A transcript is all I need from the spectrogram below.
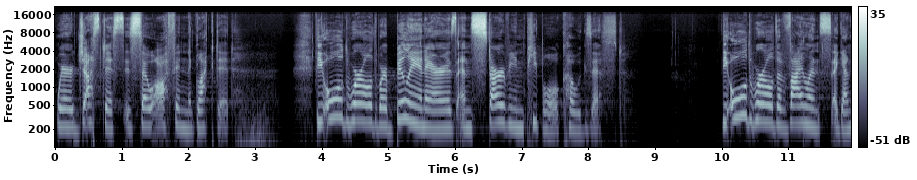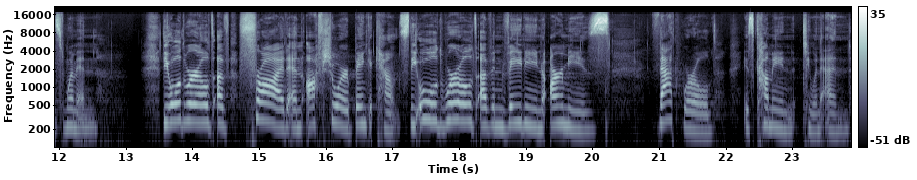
where justice is so often neglected. The old world where billionaires and starving people coexist the old world of violence against women, the old world of fraud and offshore bank accounts, the old world of invading armies. That world is coming to an end.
